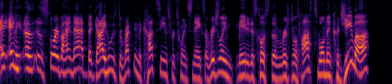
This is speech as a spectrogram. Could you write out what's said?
And, and uh, there's a story behind that. The guy who was directing the cutscenes for Twin Snakes originally made it as close to the original as possible, and then Kojima,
